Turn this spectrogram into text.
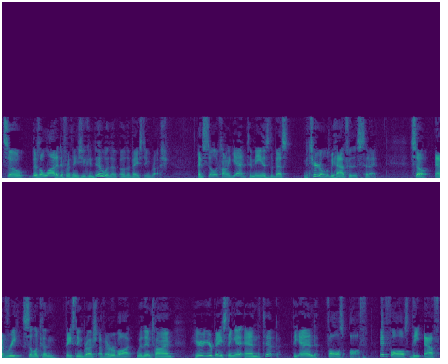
So there's a lot of different things you can do with a, with a basting brush. And silicone, again, to me is the best material that we have for this today. So every silicone basting brush I've ever bought within time, here you're basting it and the tip the end falls off. It falls the F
